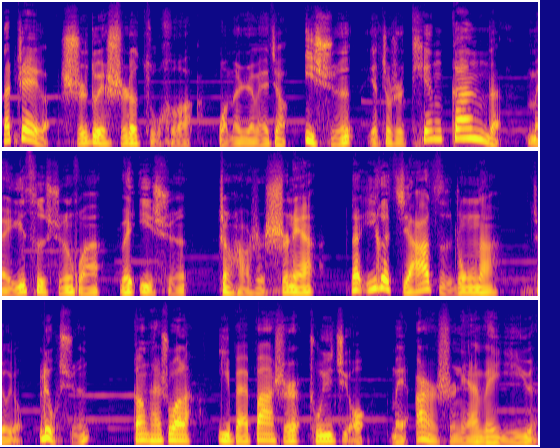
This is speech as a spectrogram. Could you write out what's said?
那这个十对十的组合，我们认为叫一旬，也就是天干的每一次循环为一旬，正好是十年。那一个甲子中呢，就有六旬。刚才说了，一百八十除以九，每二十年为一运，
